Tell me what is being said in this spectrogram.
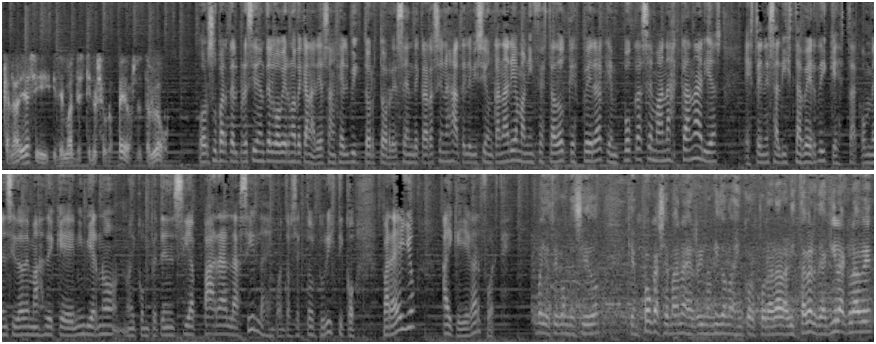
Canarias y, y demás destinos europeos, desde luego. Por su parte, el presidente del Gobierno de Canarias, Ángel Víctor Torres, en declaraciones a Televisión Canaria, ha manifestado que espera que en pocas semanas Canarias esté en esa lista verde y que está convencido además de que en invierno no hay competencia para las islas en cuanto al sector turístico. Para ello, hay que llegar fuerte. Yo estoy convencido que en pocas semanas el Reino Unido nos incorporará a la lista verde. Aquí la clave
